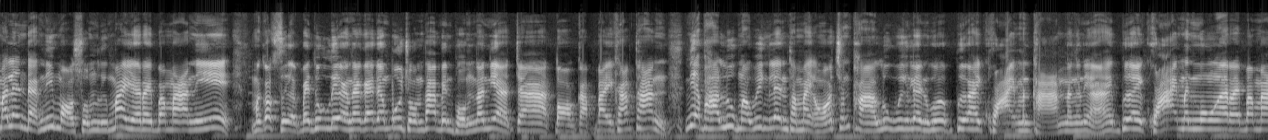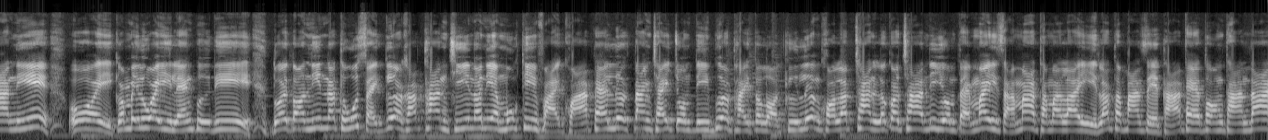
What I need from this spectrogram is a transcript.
มาเล่นแบบนี้เหมาะสมหรือไม่อะไรประมาณนี้ มันก็เสือกไปทุกเรื่องนะครับท่านผู้ชมถ้าเป็นผมนะเนี่ยจะต่อกลับไปครับท่านเนี่ยพาลูกมาวิ่งเล่นทำไมอ๋อฉันพาลูกวิ่งเล่นเพื่อเพื่อให้ควายมันถามนะเนี่ยเพื่อให้ควายมันงงอะไรประมาณนี้ โอ้ย ก็ไม่รู้ว่าอีแหลงผือดี โดยตอนนี้นัทวุฒิใส่เกลือครับท่านชี้นะเนี่ยมุกที่ฝ่ายขวาแพ้เลือกตั้งใช้โจมตีเพื่อไทยตลอดคือเรื่องคอร์รัปชันแล้วก็ชาตินิยมแต่ไม่สามารถทำอะไร รัฐบาลเศรษฐาแพทองทานได้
